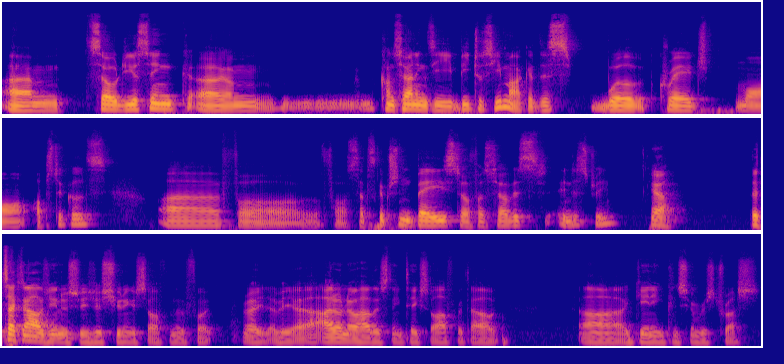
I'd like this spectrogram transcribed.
Um, so, do you think um, concerning the B2C market, this will create more obstacles uh, for for subscription based or for service industry? Yeah. The technology industry is just shooting itself in the foot, right? I mean, I I don't know how this thing takes off without uh, gaining consumers' trust.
